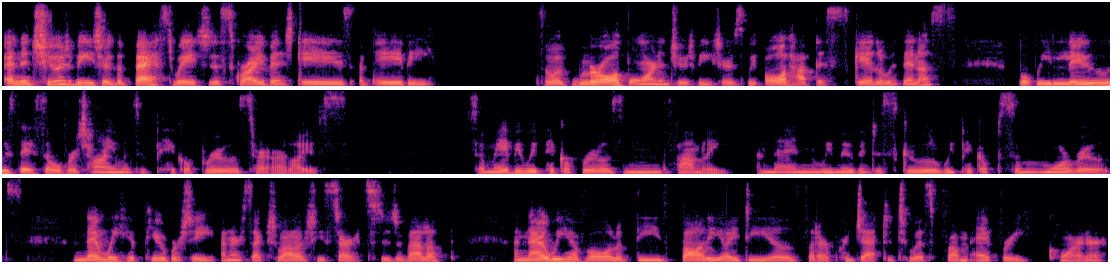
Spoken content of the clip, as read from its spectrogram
an intuitive eater, the best way to describe it is a baby. So we're all born intuitive eaters. We all have this skill within us, but we lose this over time as we pick up rules throughout our lives. So maybe we pick up rules in the family, and then we move into school, we pick up some more rules. And then we hit puberty, and our sexuality starts to develop. And now we have all of these body ideals that are projected to us from every corner.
